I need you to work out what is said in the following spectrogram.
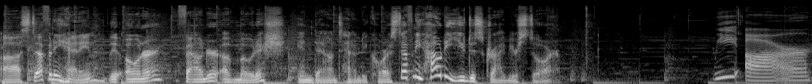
uh, Stephanie Henning, the owner, founder of Modish in downtown Decorah. Stephanie, how do you describe your store? We are,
